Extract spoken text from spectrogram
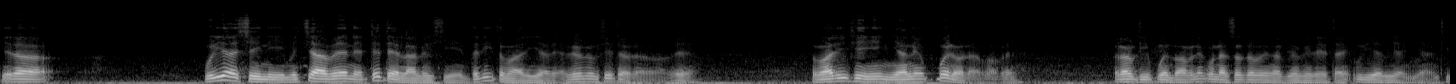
ဒါတော့ဝိရိယရှိန်နေမကြပဲနဲ့တက်တက်လာလို့ရှိရင်တတိသမารိရတယ်အလိုလိုဖြစ်တော့တာပါပဲသမာဓိဖြစ်ရင်ဉာဏ်လည်းပွင့်တော့တာပါပဲဘယ်လောက်ဒီပွင့်သွားမလဲခုနစောစောဘင်းကပြောခဲ့တဲ့အတိုင်းဥရိယပြဉာဏ်အထိ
